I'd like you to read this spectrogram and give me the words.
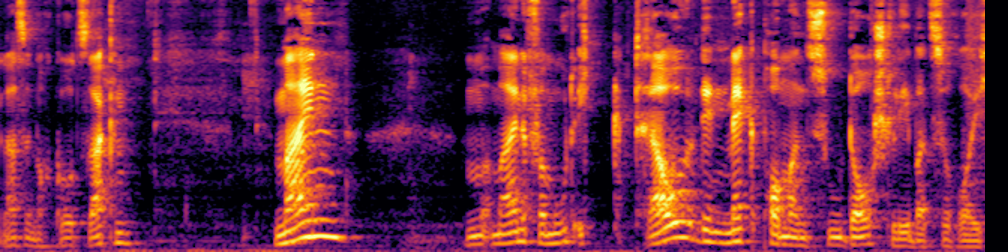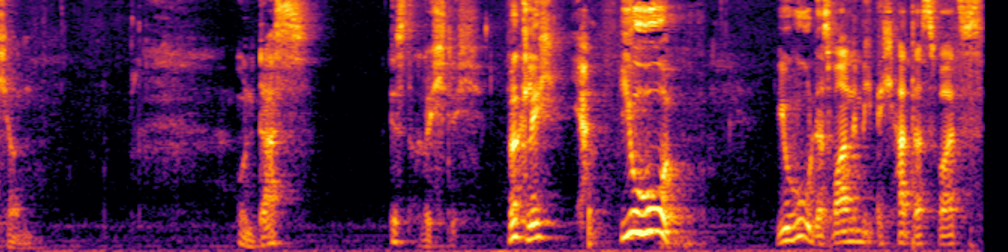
ich lasse noch kurz sacken. Mein, meine Vermutung, ich traue den MacPommern zu, Dorschleber zu räuchern. Und das ist richtig. Wirklich? Ja. Juhu! Juhu, das war nämlich, ich hatte, das war jetzt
